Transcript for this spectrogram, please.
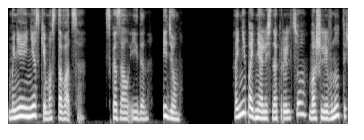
«Мне не с кем оставаться», — сказал Иден. Идем. Они поднялись на крыльцо, вошли внутрь.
